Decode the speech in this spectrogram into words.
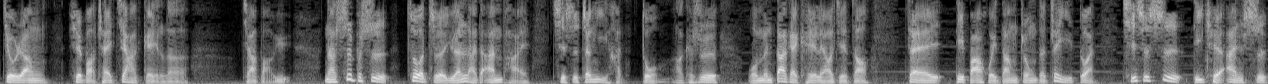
就让薛宝钗嫁给了贾宝玉。那是不是作者原来的安排？其实争议很多啊。可是我们大概可以了解到，在第八回当中的这一段，其实是的确暗示《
